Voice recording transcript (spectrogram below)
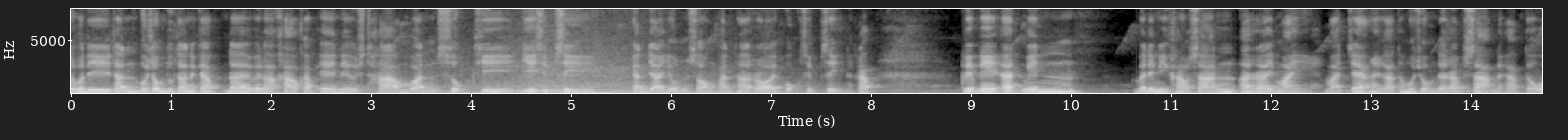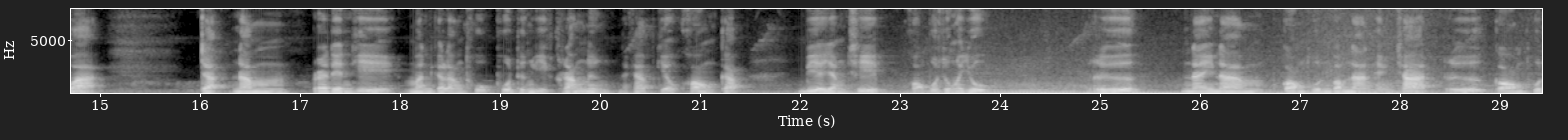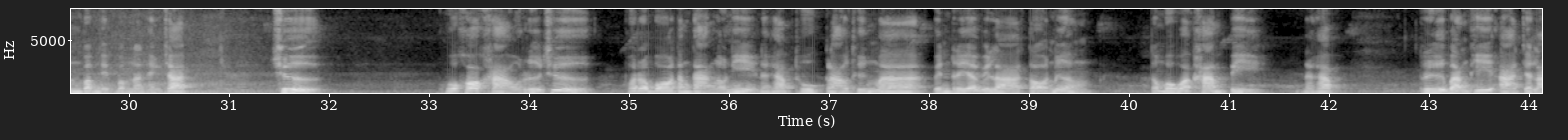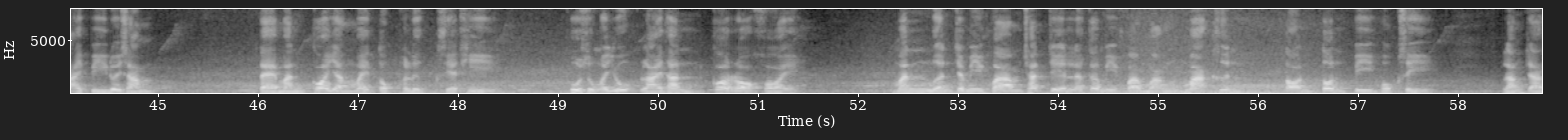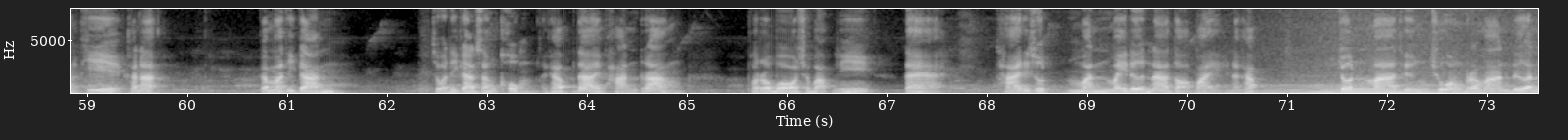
สวัสดีท่านผู้ชมทุกท่านนะครับ ได้เวลาข่าวกับ A News Time วันศุกร์ที่ 24 กันยายน 2564 นะครับ คลิปนี้แอดมินไม่ได้มีข่าวสารอะไรใหม่ มาแจ้งให้กับท่านผู้ชมได้รับทราบนะครับ แต่ว่าจะนำประเด็นที่มันกำลังถูกพูดถึงอีกครั้งหนึ่งนะครับ เกี่ยวข้องกับเบี้ยยังชีพของผู้สูงอายุ หรือ ในนามกองทุนบำนาญแห่งชาติ หรือกองทุนบำเหน็จบำนาญแห่งชาติ ชื่อหัวข้อข่าวหรือชื่อพรบต่างๆ เหล่านี้นะครับ ถูกกล่าวถึงมาเป็นระยะเวลาต่อเนื่อง ต้องบอกว่าข้ามปีนะครับ หรือบางทีอาจจะหลายปีด้วยซ้ำแต่มันก็ยังไม่ตกผลึกเสียที ผู้สูงอายุหลายท่านก็รอคอย มันเหมือนจะมีความชัดเจนและก็มีความหวังมากขึ้นตอนต้นปี 64 หลังจากที่คณะกรรมาธิการสวัสดิการสังคมนะครับได้ผ่านร่างพรบฉบับนี้ แต่ท้ายที่สุดมันไม่เดินหน้าต่อไปนะครับ จนมาถึงช่วงประมาณเดือน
